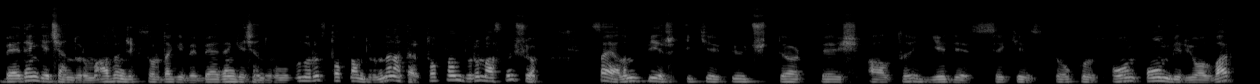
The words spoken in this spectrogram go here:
B'den geçen durumu az önceki soruda gibi B'den geçen durumu buluruz. Toplam durumdan atarız. Toplam durum aslında şu. Sayalım 1, 2, 3, 4, 5, 6, 7, 8, 9, 10, 11 yol var.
